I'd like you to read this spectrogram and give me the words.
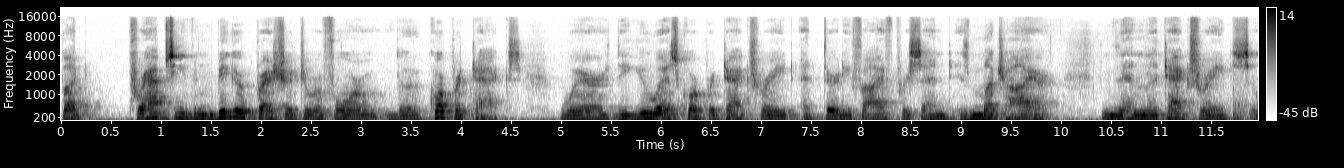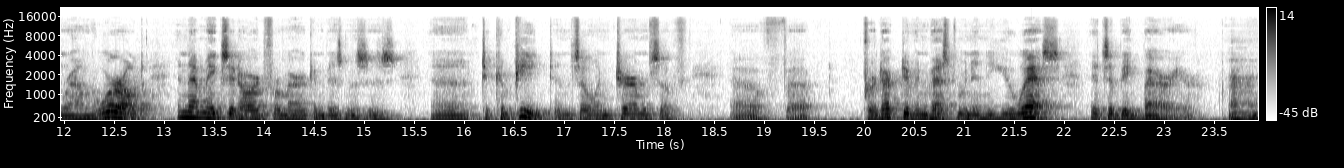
but perhaps even bigger pressure to reform the corporate tax, where the U.S. corporate tax rate at 35% is much higher than the tax rates around the world, and that makes it hard for American businesses uh, to compete. And so, in terms of, of uh, productive investment in the U.S., it's a big barrier. Uh-huh.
